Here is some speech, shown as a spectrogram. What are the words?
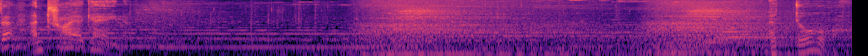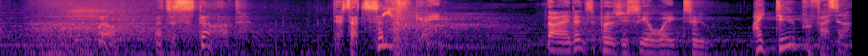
Closer and try again. A door. Well, that's a start. There's that symbol again. I don't suppose you see a way to... I do, Professor.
